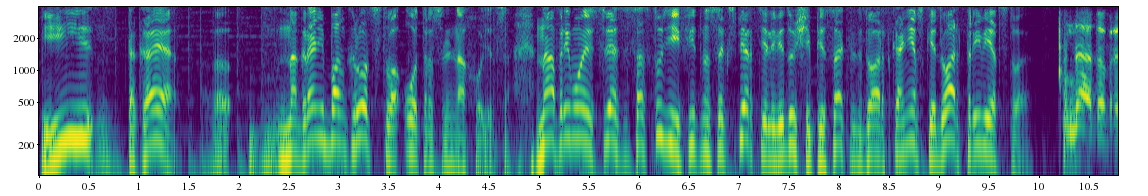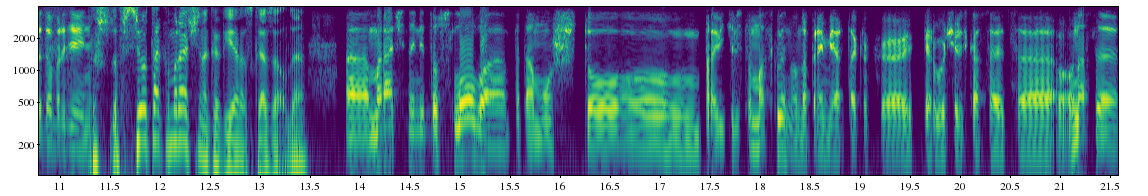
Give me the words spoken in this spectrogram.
И такая э, на грани банкротства отрасль находится. На прямой связи со студией фитнес-эксперт, телеведущий, писатель Эдуард Коневский. Эдуард, приветствую. Да, добрый, добрый день. Что, все так мрачно, как я рассказал, да? А, мрачно не то слово, потому что правительство Москвы, ну, например, так как э, в первую очередь касается... У нас э,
